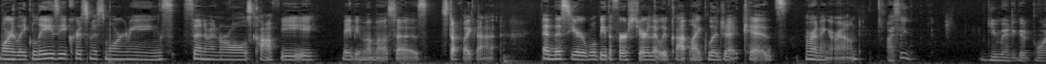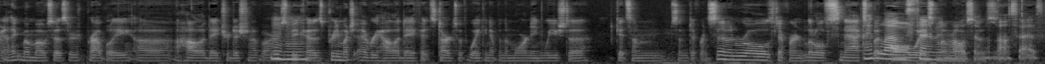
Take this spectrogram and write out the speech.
more like lazy Christmas mornings, cinnamon rolls, coffee, maybe mimosas, stuff like that. And this year will be the first year that we've got like legit kids running around. I think you made a good point. I think mimosas are probably uh, a holiday tradition of ours Mm-hmm. because pretty much every holiday, if it starts with waking up in the morning, we used to get some some different cinnamon rolls, different little snacks, I but always cinnamon mimosas. mimosas.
